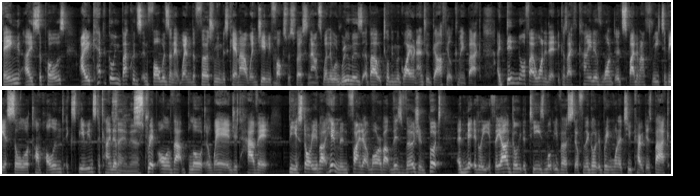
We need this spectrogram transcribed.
thing, I suppose. I kept going backwards and forwards on it when the first rumors came out, when Jamie hmm. Foxx was first announced, when there were rumors about Tobey Maguire and Andrew Garfield coming back. I didn't know if I wanted it because I kind of wanted Spider-Man 3 to be a solo Tom Holland experience to kind of Same, yeah. strip all of that bloat away and just have it be a story about him and find out more about this version. But admittedly, if they are going to tease multiverse stuff and they're going to bring one or two characters back,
